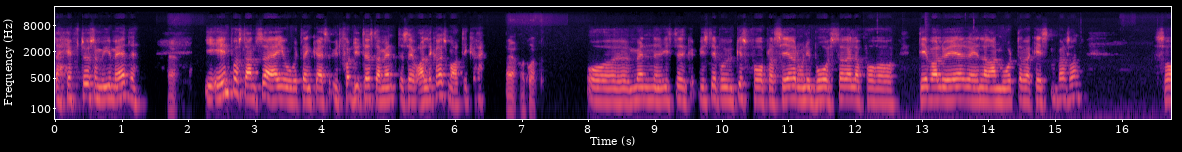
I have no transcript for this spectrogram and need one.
det hefter så mye med det. Ja. I én forstand så er jo, tenker jeg, ut fra Nytestamentet, så er jo alle karismatikere. Ja, akkurat. Og, men hvis det, hvis det, brukes for å plassere noen i båser, eller for å devaluere en eller annen måte å være kristen på, sånn, så,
